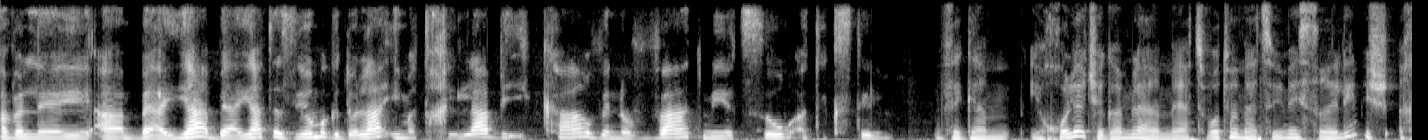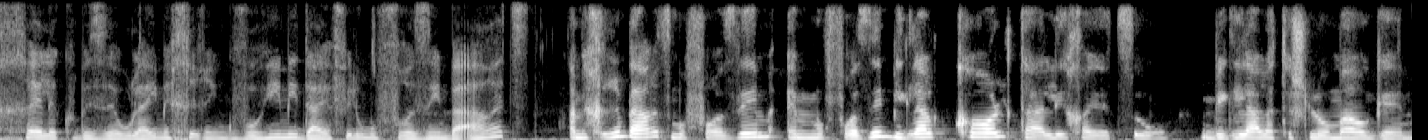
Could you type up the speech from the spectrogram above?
אבל uh, הבעיה, בעיית הזיהום הגדולה, היא מתחילה בעיקר ונובעת מייצור הטקסטיל. וגם יכול להיות שגם למעצבות והמעצבים הישראלים יש חלק בזה, אולי מחירים גבוהים מדי, אפילו מופרזים בארץ? המחירים בארץ מופרזים, הם מופרזים בגלל כל תהליך הייצור, בגלל התשלום ההוגן,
